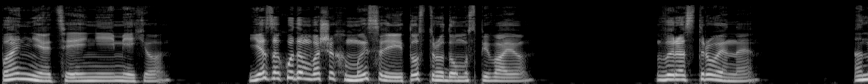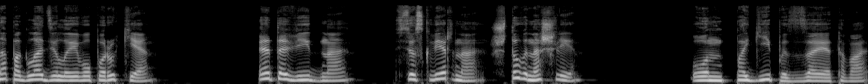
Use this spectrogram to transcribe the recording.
Понятия не имею. Я за ходом ваших мыслей то с трудом успеваю. Вы расстроены. Она погладила его по руке. Это видно. Все скверно. Что вы нашли? Он погиб из-за этого.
